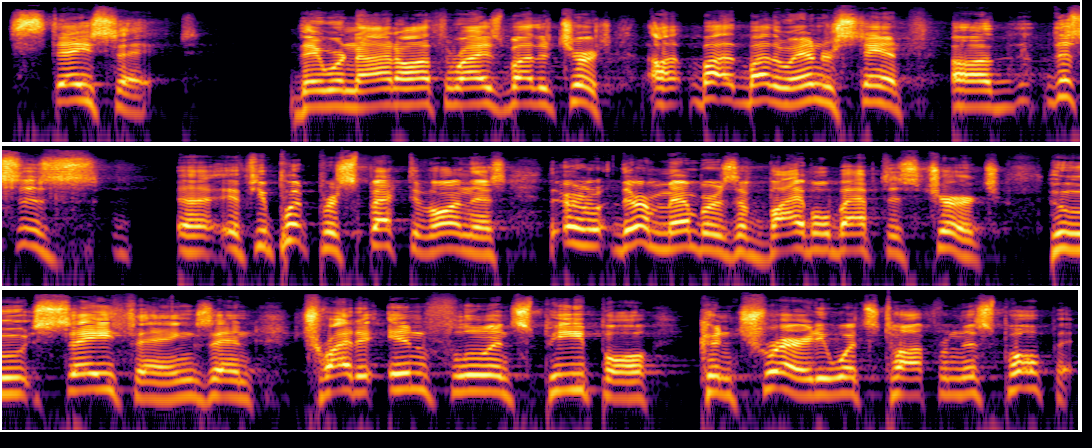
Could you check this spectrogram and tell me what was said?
stay saved. They were not authorized by the church. Uh, by, by, the way, understand, uh, this is, uh, if you put perspective on this, there are, there are members of Bible Baptist Church who say things and try to influence people contrary to what's taught from this pulpit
